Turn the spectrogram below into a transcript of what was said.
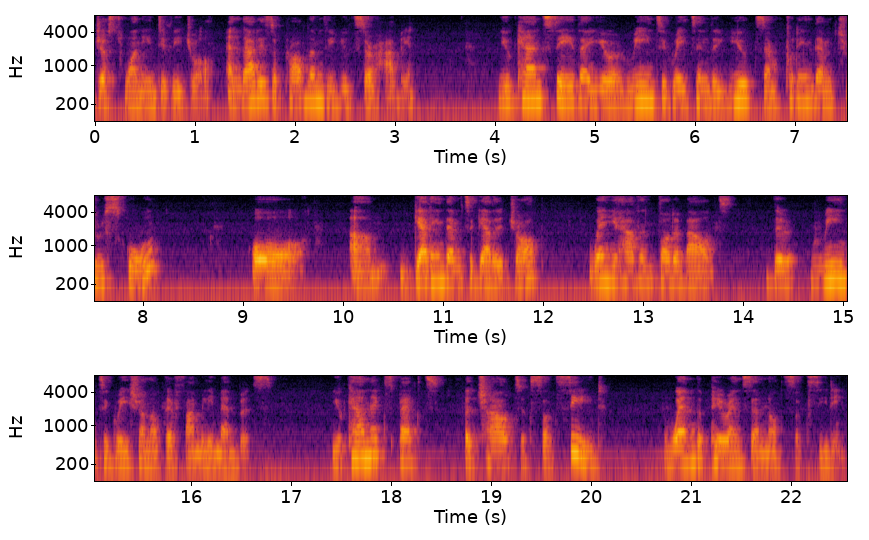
just one individual. And that is a problem the youths are having. You can't say that you're reintegrating the youths and putting them through school or um, getting them to get a job when you haven't thought about the reintegration of their family members. You can't expect a child to succeed when the parents are not succeeding.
